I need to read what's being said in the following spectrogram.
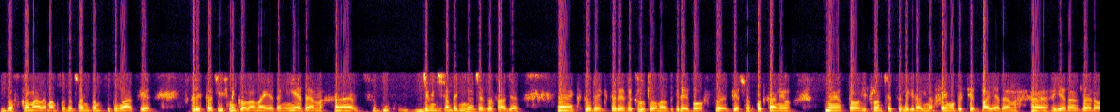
doskonale, mam przed oczami tą sytuację, w której straciliśmy gola na 1-1 e, w 90 minucie w zasadzie, e, który, który wykluczył nas z gry, bo w pierwszym spotkaniu e, to Islandczycy wygrali na swoim obiekcie 2-1, 1-0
